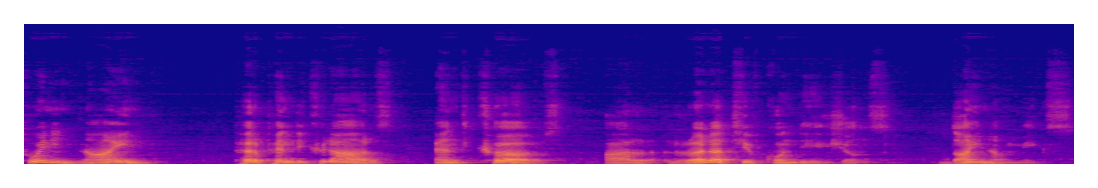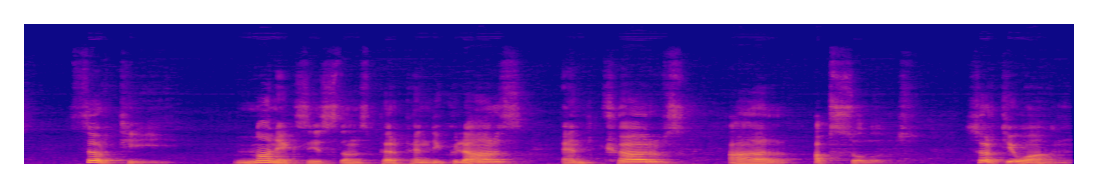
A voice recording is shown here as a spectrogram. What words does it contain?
29. Perpendiculars and curves are relative conditions, dynamics. 30. Non-existence perpendiculars and curves are absolute. 31.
